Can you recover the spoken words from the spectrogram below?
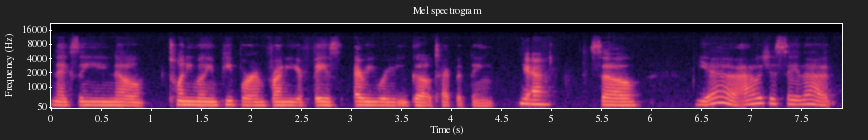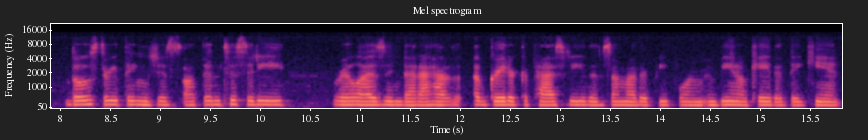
next thing you know, 20 million people are in front of your face everywhere you go type of thing. Yeah. So, yeah, I would just say that those three things just authenticity, realizing that I have a greater capacity than some other people, and, and being okay that they can't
